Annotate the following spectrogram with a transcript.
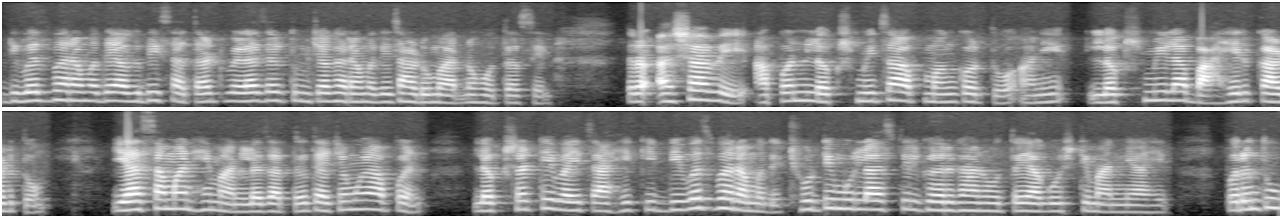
दिवसभरामध्ये अगदी सात आठ वेळा जर तुमच्या घरामध्ये झाडू मारणं होत असेल तर अशा वेळी आपण लक्ष्मीचा अपमान करतो आणि लक्ष्मीला बाहेर काढतो. या समान हे मानलं जातं. त्याच्यामुळे आपण लक्षात ठेवायचं आहे की दिवसभरामध्ये छोटी मुलं असतील घर घाण होतं या गोष्टी मान्य आहेत. परंतु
